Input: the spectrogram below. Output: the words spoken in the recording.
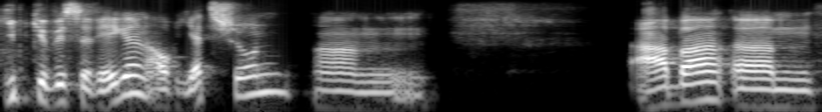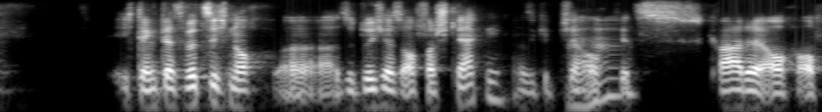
gibt gewisse Regeln, auch jetzt schon. Ähm, aber ähm, ich denke, das wird sich noch äh, also durchaus auch verstärken. Also gibt ja mhm. auch jetzt gerade auch auf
